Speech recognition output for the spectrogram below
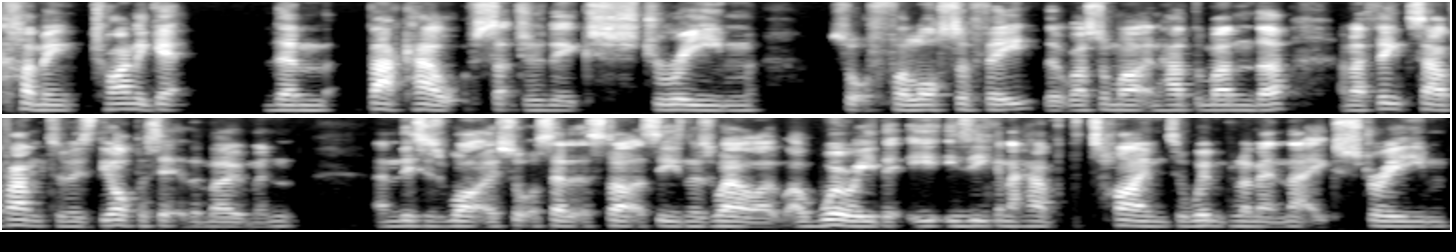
coming, trying to get them back out of such an extreme sort of philosophy that Russell Martin had them under. And I think Southampton is the opposite at the moment. And this is what I sort of said at the start of the season as well. I, I worry that is he going to have the time to implement that extreme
